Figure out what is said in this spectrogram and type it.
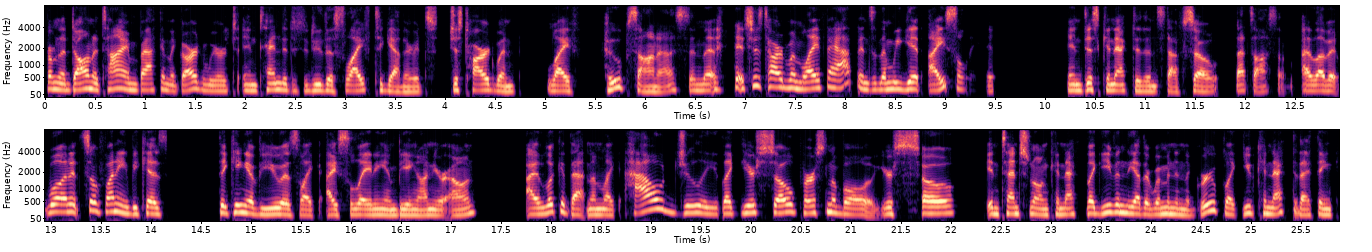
from the dawn of time back in the garden. We were t- intended to do this life together. It's just hard when life hoops on us, and then it's just hard when life happens, and then we get isolated and disconnected and stuff. So that's awesome. I love it. Well, and it's so funny because thinking of you as like isolating and being on your own, I look at that and I'm like, how, Julie, like you're so personable. You're so intentional and connect. Like even the other women in the group, like you connected, I think,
